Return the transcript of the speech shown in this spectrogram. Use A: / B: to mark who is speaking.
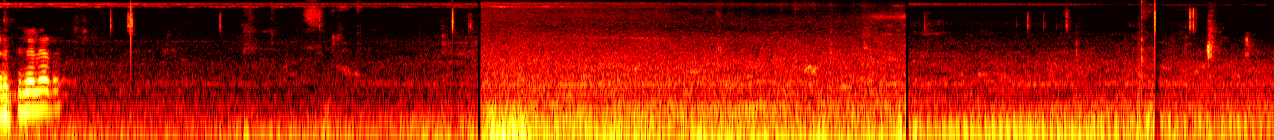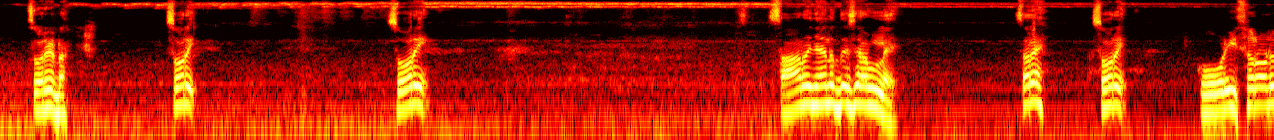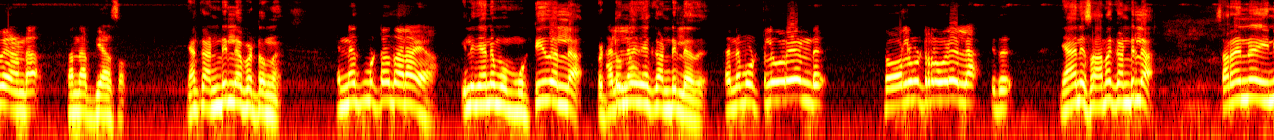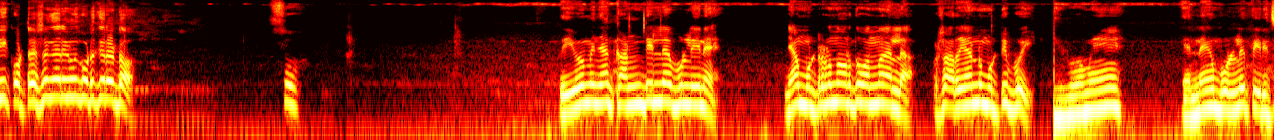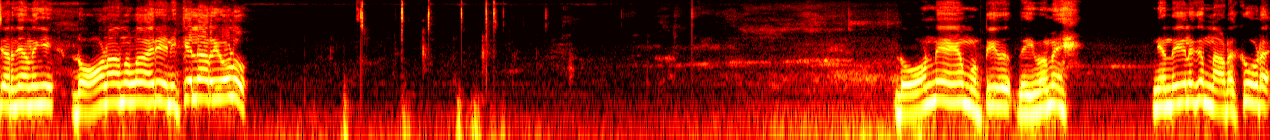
A: എടുത്തില്ലല്ലോ.
B: Sorry ഏട്ടാ sorry sorry sir ഞാൻ ഉദ്ദേശിച്ച ആളല്ലേ സാറേ സോറി
A: കോടീശ്വരോട് വേണ്ട തന്നെ അഭ്യാസം.
B: ഞാൻ കണ്ടില്ല പെട്ടെന്ന്.
A: എന്നെ മുട്ടാൻ താനായ?
B: ഇല്ല ഞാൻ മുട്ടിയതല്ല. പെട്ടെന്ന് ഞാൻ കണ്ടില്ല അത്.
A: തന്നെ മുട്ടൽ കുറേ ഉണ്ട് ഡോറിൽ മുട്ടണ പോലെ അല്ല ഇത്.
B: ഞാൻ സാറിനെ കണ്ടില്ല. സാറേ എന്നെ ഇനി കൊട്ടേഷൻ കാര്യങ്ങളും കൊടുക്കരുട്ടോ സോ. ദൈവമേ ഞാൻ കണ്ടില്ല പുള്ളീനെ. ഞാൻ മുട്ടണമെന്ന് ഓർത്ത് വന്നതല്ല. പക്ഷെ അറിയാണ്ട് മുട്ടിപ്പോയി. ദൈവമേ എന്നെ പുള്ളി തിരിച്ചറിഞ്ഞാണെങ്കിൽ ഡോണാന്നുള്ള കാര്യം എനിക്കല്ലേ അറിയോളൂ ഡോണിനെയാ ഞാൻ മുട്ടിയത് ദൈവമേ ഇനി എന്തെങ്കിലുമൊക്കെ നടക്കൂടെ?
